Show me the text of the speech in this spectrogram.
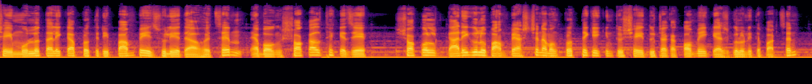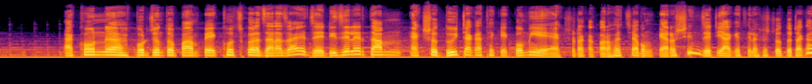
সেই মূল্য তালিকা প্রতিটি পাম্পেই ঝুলিয়ে দেওয়া হয়েছে এবং সকাল থেকে যে সকল গাড়িগুলো পাম্পে আসছেন এবং প্রত্যেকেই কিন্তু সেই দু টাকা কমেই গ্যাসগুলো নিতে পারছেন। এখন পর্যন্ত পাম্পে খোঁজ করে জানা যায় যে ডিজেলের দাম একশো দুই টাকা থেকে কমিয়ে একশো টাকা করা হয়েছে এবং ক্যারোসিন যেটি আগে ছিল একশো চোদ্দ টাকা,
